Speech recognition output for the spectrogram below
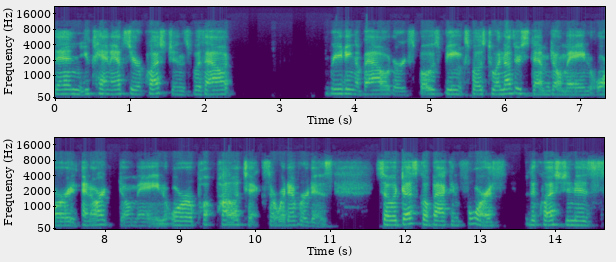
then you can't answer your questions without reading about or exposed being exposed to another STEM domain or an art domain or po- politics or whatever it is. So it does go back and forth. The question is,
